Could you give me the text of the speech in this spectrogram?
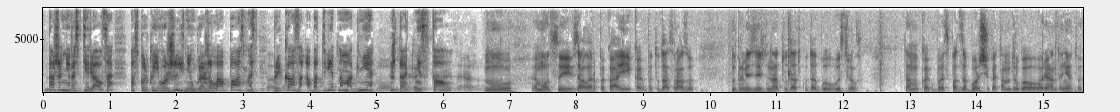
даже не растерялся, поскольку его жизни угрожала опасность, приказа об ответном огне ждать не стал. Ну, эмоции взял РПК и как бы туда сразу, ну, приблизительно туда, откуда был выстрел. Там как бы с подзаборщика, там другого варианта нету.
